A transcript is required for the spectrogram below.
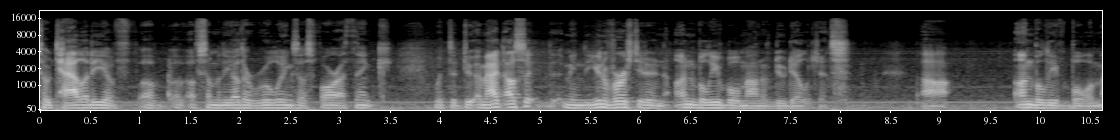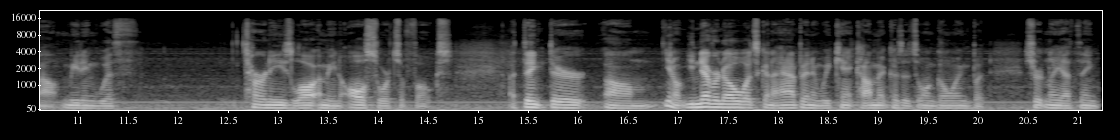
totality of, of, of some of the other rulings thus far, I think with the I mean, I, will say, I mean, the university did an unbelievable amount of due diligence, uh, unbelievable amount, meeting with attorneys, law, I mean, all sorts of folks. I think they're, um, you know, you never know what's going to happen, and we can't comment because it's ongoing, but certainly I think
